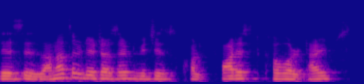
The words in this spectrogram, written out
This is another data set which is called forest cover types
